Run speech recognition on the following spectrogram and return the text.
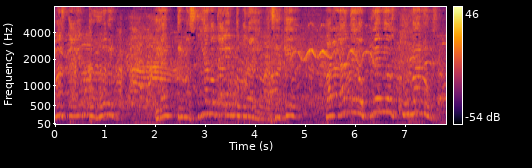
más talento joven. Y hay demasiado talento por ahí. Así que, para adelante los premios urbanos.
